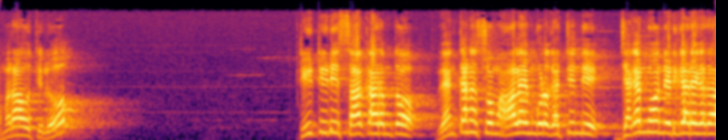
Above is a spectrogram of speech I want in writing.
అమరావతిలో టీటీడీ సహకారంతో వెంకన్న స్వామి ఆలయం కూడా కట్టింది జగన్మోహన్ రెడ్డి గారే కదా.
